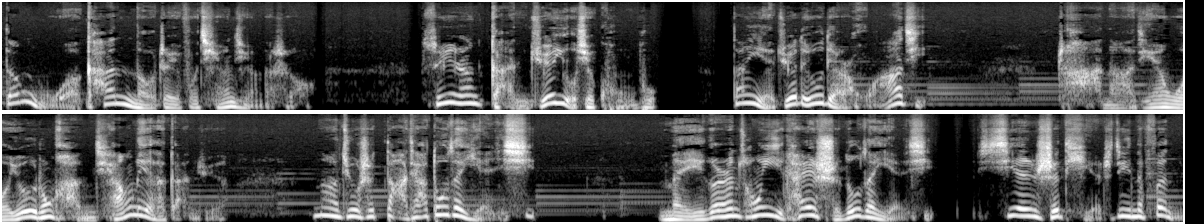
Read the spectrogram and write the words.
当我看到这幅情景的时候，虽然感觉有些恐怖，但也觉得有点滑稽。刹那间，我有一种很强烈的感觉，那就是大家都在演戏。每个人从一开始都在演戏：先是铁之进的愤怒，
